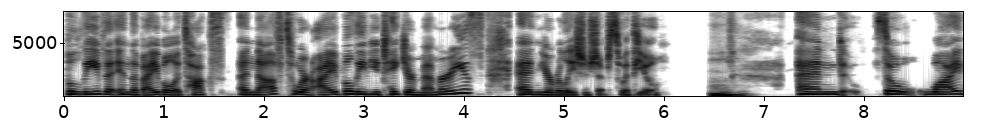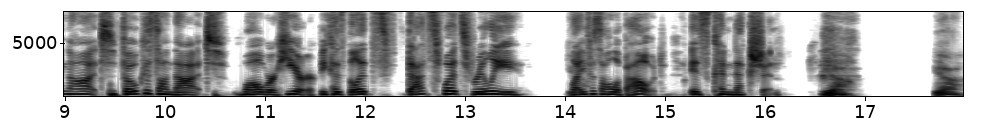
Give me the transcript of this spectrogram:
believe that in the Bible, it talks enough to where I believe you take your memories and your relationships with you. Mm. And so why not focus on that while we're here? Because let's, that's what's really yeah. life is all about is connection. Yeah. Yeah.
